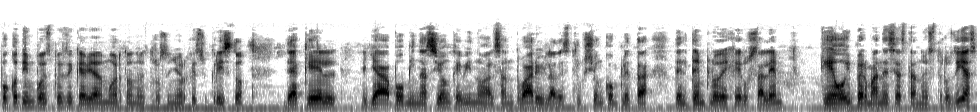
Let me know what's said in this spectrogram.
poco tiempo después de que había muerto nuestro Señor Jesucristo de aquel ya abominación que vino al santuario y la destrucción completa del templo de Jerusalén que hoy permanece hasta nuestros días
